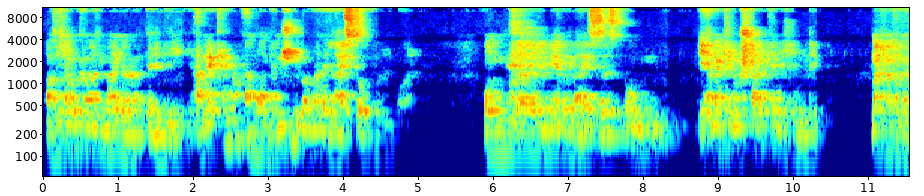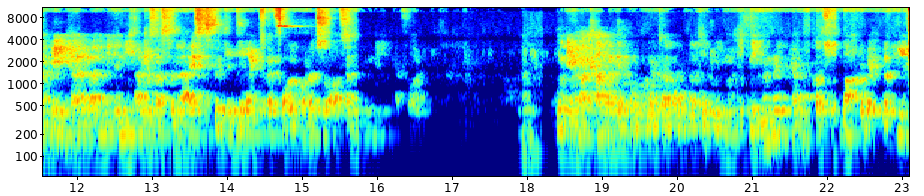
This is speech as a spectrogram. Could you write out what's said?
Also ich habe quasi meine, die, die Anerkennung anderer Menschen über meine Leistung holen wollen. Und äh, je mehr du leistest, um die Anerkennung steigt ja nicht unbedingt. Manchmal sogar im Gegenteil, weil nicht alles, was du leistest, wird dir direkt zu Erfolg oder zu Erfolg. Und irgendwann kam halt der Punkt, wo Körper gesagt hat, du, ich mach das nicht mehr mit, ja, du kannst das machen, aber explodiert.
